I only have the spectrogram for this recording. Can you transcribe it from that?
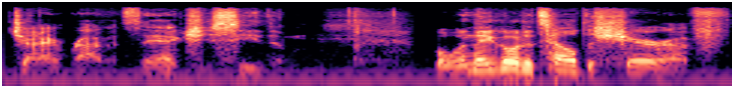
giant rabbits they actually see them. But when they go to tell the sheriff,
